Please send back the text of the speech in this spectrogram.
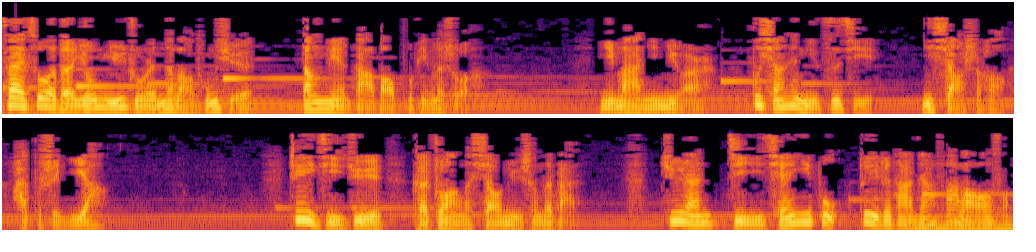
在座的有女主人的老同学，当面打抱不平的说：“你骂你女儿，不想想你自己，你小时候还不是一样？这几句可壮了小女生的胆，居然挤前一步对着大家发牢骚。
